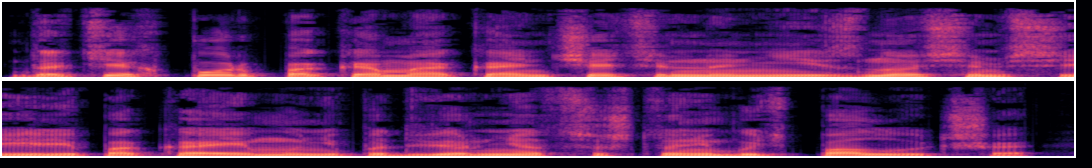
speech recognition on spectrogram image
до тех пор, пока мы окончательно не износимся или пока ему не подвернется что-нибудь получше –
